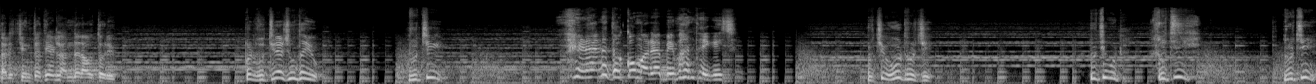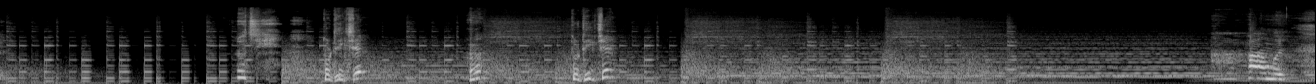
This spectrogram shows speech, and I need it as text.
તારી ચિંતાથી એટલે અંદર આવતો રહ્યો પણ રુચિને શું થયું રુચિ એણે એને ધક્કો માર્યા બેભાન થઈ ગઈ છે રુચિ ઉઠ રુચિ રુચિ ઉઠ રુચિ રુચિ રુચિ તું ઠીક છે હા તું ઠીક છે હા અમૂલ ઓકે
